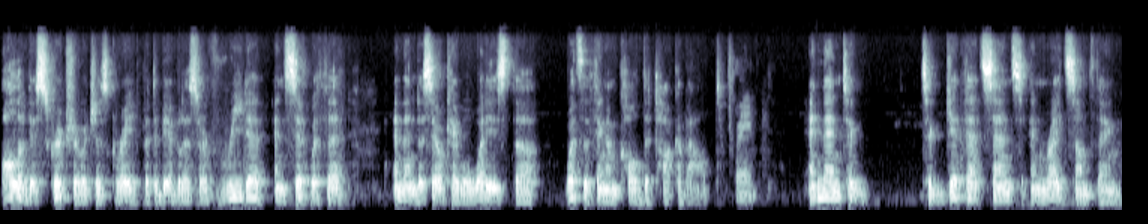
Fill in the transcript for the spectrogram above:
all of this scripture which is great but to be able to sort of read it and sit with it and then to say okay well what is the what's the thing i'm called to talk about Right. and then to to get that sense and write something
